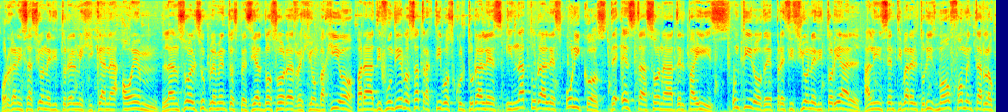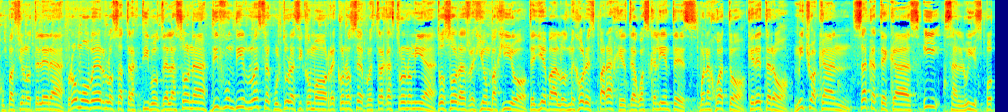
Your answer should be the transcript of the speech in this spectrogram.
Organización Editorial Mexicana OEM lanzó el suplemento especial Dos Horas Región Bajío para difundir los atractivos culturales y naturales únicos de esta zona del país. Un tiro de precisión editorial al incentivar el turismo, fomentar la ocupación hotelera, promover los atractivos de la zona, difundir nuestra cultura así como reconocer nuestra gastronomía. Dos Horas Región Bajío te lleva a los mejores parajes de Aguascalientes, Guanajuato, Querétaro, Michoacán, Zacatecas y San Luis Potosí.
